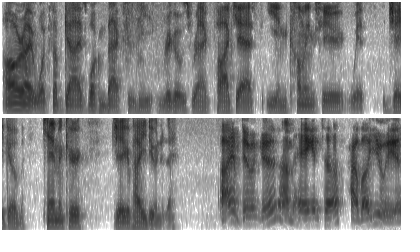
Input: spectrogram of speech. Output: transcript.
All right, what's up, guys? Welcome back to the Riggo's Rag podcast. Ian Cummings here with Jacob Kamenker. Jacob, how you doing today? I am doing good. I'm hanging tough. How about you, Ian?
